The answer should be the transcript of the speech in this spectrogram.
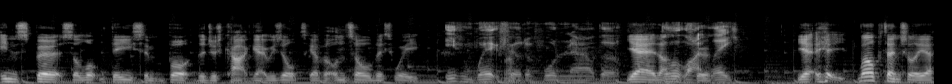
in spurts they look decent, but they just can't get a result together until this week. Even Wakefield have won now, though. Yeah, They that's look true. like Leigh. Yeah, well, potentially, yeah.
